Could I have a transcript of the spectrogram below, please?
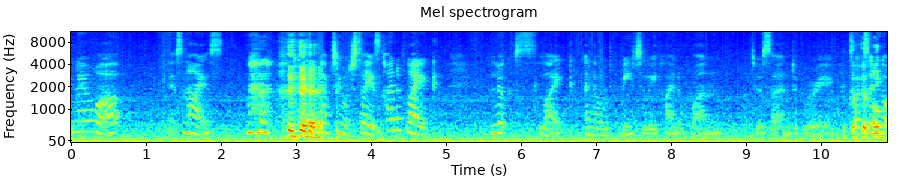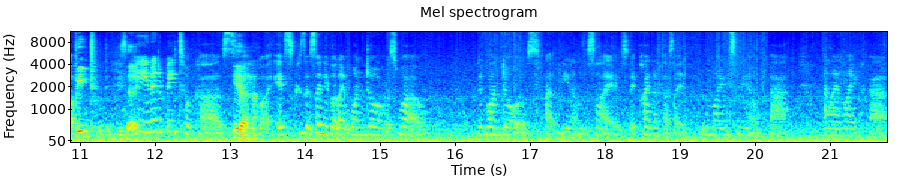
You know what? It's nice. I don't have too much to say. It's kind of like looks like an old Beetley kind of one to a certain degree. It's But like it's an only old got- Beetle, did you Yeah, say? you know the Beetle cars. Yeah. got- it's because it's only got like one door as well. The one doors at you know on the sides. It kind of has like reminds me of that, and I like that.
